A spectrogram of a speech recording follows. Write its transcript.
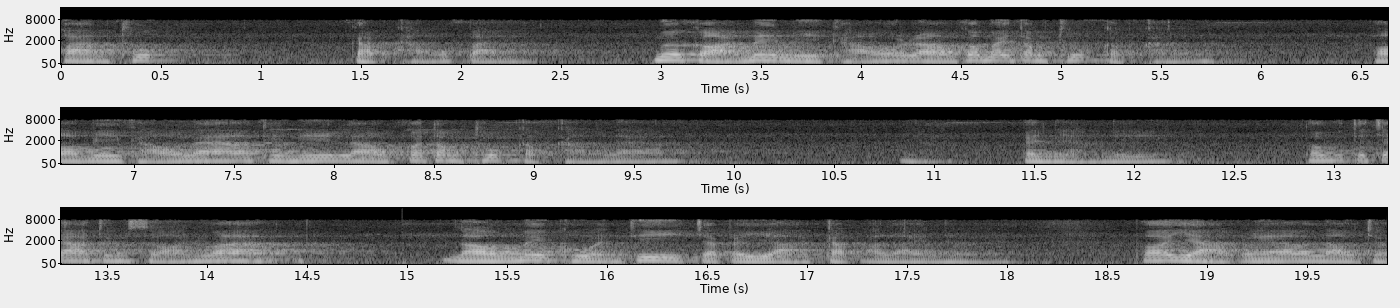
ความทุกข์กับเขาไป เมื่อก่อนไม่มีเขาเราก็ไม่ต้องทุกข์กับเขา พอมีเขาแล้วทีนี้เราก็ต้องทุกข์กับเขาแล้ว เป็นอย่างนี้ พระพุทธเจ้าถึงสอนว่าเราไม่ควรที่จะไปอยากกับอะไรเลย เพราะอยากแล้วเราจะ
